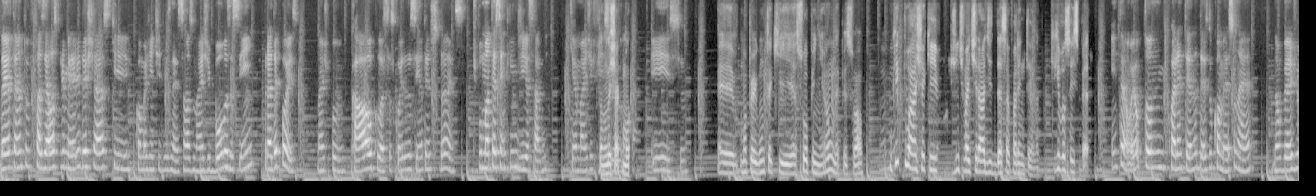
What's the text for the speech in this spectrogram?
daí eu tento fazer elas primeiro e deixar as que, como a gente diz, né, são as mais de boas, assim, para depois. Mas, tipo, cálculo, essas coisas assim, eu tento estudar antes. Tipo, manter sempre em dia, sabe? Que é mais difícil. Pra não deixar acumular. Isso. É uma pergunta que é a sua opinião, né, pessoal? O que, que tu acha que a gente vai tirar de, dessa quarentena? O que, que você espera? Então, eu tô em quarentena desde o começo, né? Não vejo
